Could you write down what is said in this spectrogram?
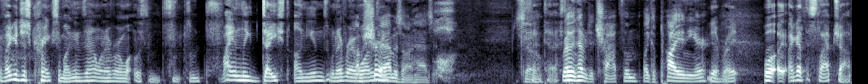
if I could just crank some onions out whenever I want, some, some finely diced onions whenever I I'm want. sure to. Amazon has it. So fantastic. rather than having to chop them like a pioneer. Yeah, right. Well, I, got the slap chop.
